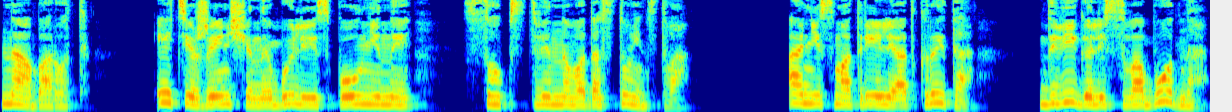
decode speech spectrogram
Наоборот, эти женщины были исполнены собственного достоинства. Они смотрели открыто, двигались свободно,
